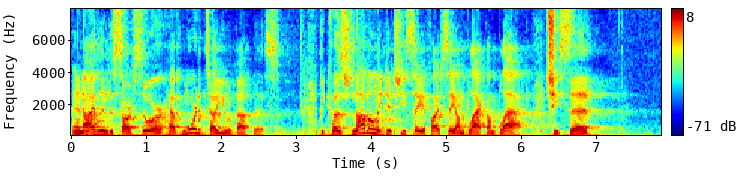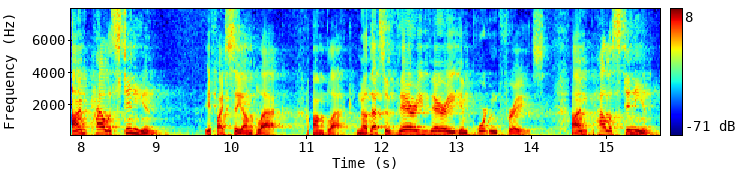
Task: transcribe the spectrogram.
And I, Linda Sarsour, have more to tell you about this. Because not only did she say, if I say I'm black, I'm black, she said, I'm Palestinian. If I say I'm black, I'm black. Now, that's a very, very important phrase. I'm Palestinian.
